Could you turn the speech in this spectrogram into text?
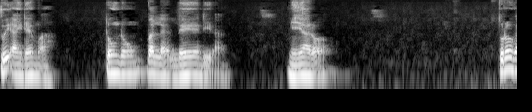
သွေးအိုင်ထဲမှာတုံတုံပက်လက်လဲနေတာမြင်ရတော့သူတို့က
